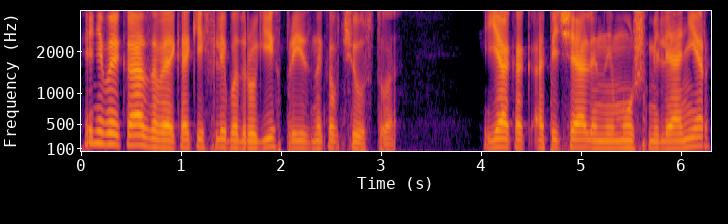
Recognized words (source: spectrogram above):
и не выказывая каких-либо других признаков чувства. Я, как опечаленный муж-миллионер,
